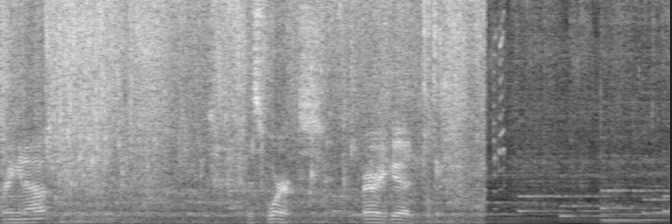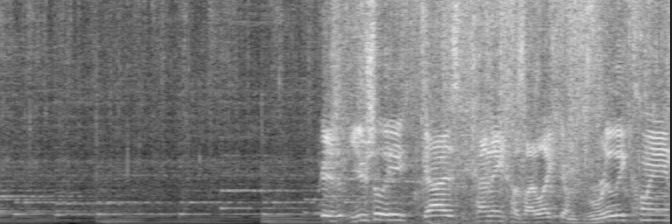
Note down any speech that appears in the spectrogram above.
Bring it out. This works. Very good. Usually, guys, depending, because I like them really clean,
